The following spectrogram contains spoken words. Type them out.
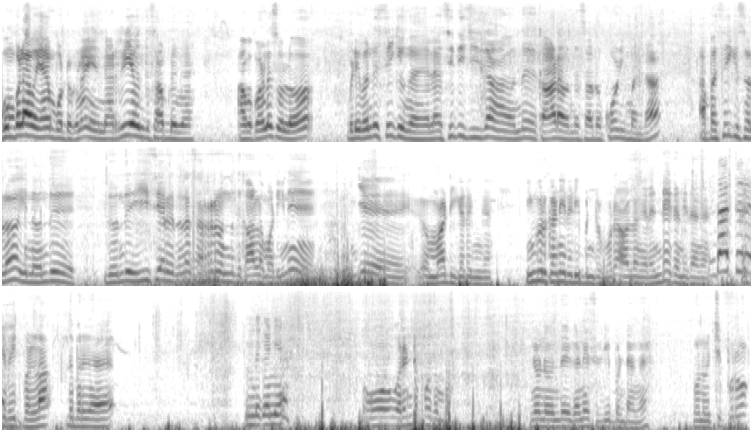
கும்பலாக ஏன் போட்டிருக்கோன்னா இது நிறைய வந்து சாப்பிடுங்க. அப்போ பண்ண சொல்லும் இப்படி வந்து சீக்குங்க. எல்லாம் சீத்தி சீச்சி தான் வந்து காடை வந்து சாப்பிடும் கோழி மாதிரி தான். அப்போ சீக்க சொல்ல இந்த வந்து இது வந்து ஈஸியாக இருக்கிறதுனால சரண் வந்து இது காலில் மாட்டிக்கின்னு இங்கே மாட்டி கிடக்குங்க இங்கே ஒரு கண்ணி ரெடி பண்ணிட்டு போகிறோம் அவ்வளோதாங்க ரெண்டே கண்ணி தாங்க. வெயிட் பண்ணலாம் இந்த பிறகு இந்த கண்ணியா? ஓ ஒரு ரெண்டு போதும்பா. இன்னொன்று வந்து கணேஷ் ரெடி பண்ணிட்டாங்க. ஒன்று வச்சு போகிறோம்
